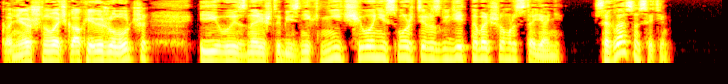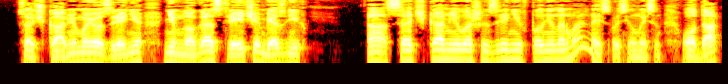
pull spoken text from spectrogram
Конечно, в очках я вижу лучше. И вы знали, что без них ничего не сможете разглядеть на большом расстоянии. Согласны с этим? С очками мое зрение немного острее, чем без них. — А с очками ваше зрение вполне нормальное? — спросил Мейсон. О, да.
